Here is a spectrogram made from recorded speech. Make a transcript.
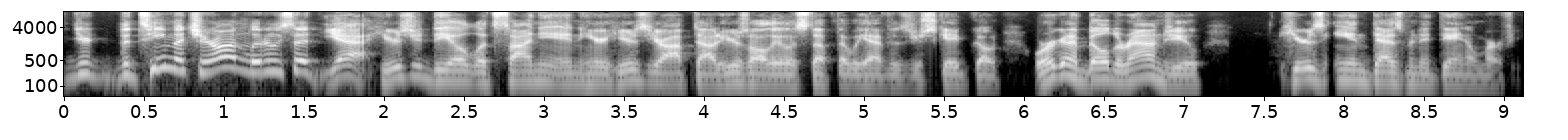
you're the team that you're on. Literally said, "Yeah, here's your deal. Let's sign you in here. Here's your opt out. Here's all the other stuff that we have as your scapegoat. We're going to build around you. Here's Ian Desmond and Daniel Murphy.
